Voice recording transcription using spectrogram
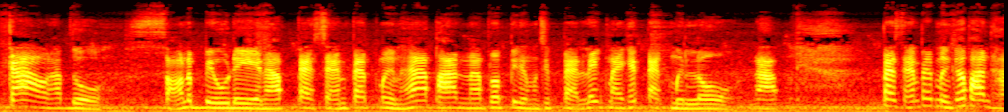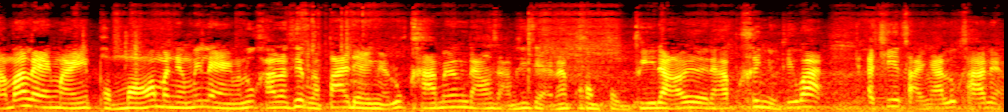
1.9 นะครับ ดู 2WD นะครับ 885,000 นะครับ รถปี 2018 เลขไม้แค่ 80,000 โลนะครับ880,000ก็พันถามว่าแรงไหม ผมมองว่ามันยังไม่แรงนะลูกค้าถ้าเทียบกับป้ายแดงเนี่ยลูกค้าไม่ต้องดาวน์3 4แสนนะของผมฟรีดาวได้เลยนะครับ ขึ้นอยู่ที่ว่าอาชีพสายงานลูกค้าเนี่ย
